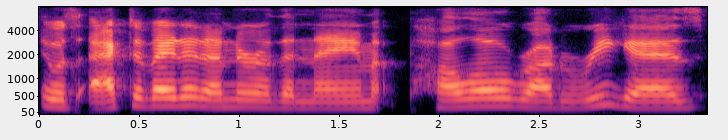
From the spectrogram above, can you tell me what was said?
it was activated under the name Paulo Rodriguez.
